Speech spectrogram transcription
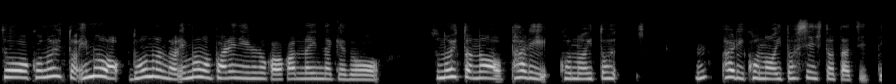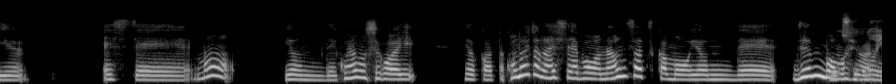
そう、この人、今はどうなんだろう今もパリにいるのかわかんないんだけど、その人のパリ、このいと、ん？パリ、この愛しい人たちっていうエッセイも読んで、これもすごい良かった。この人のエッセイ本は何冊かも読んで、全部面白。ない。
